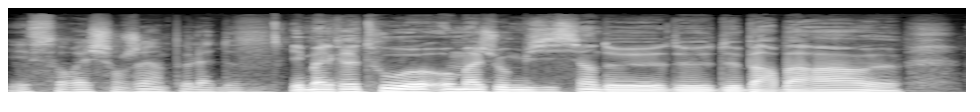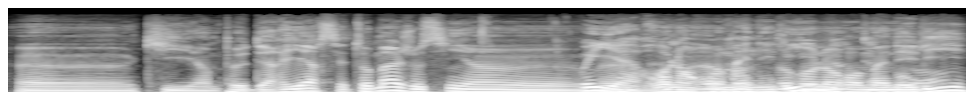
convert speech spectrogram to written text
et ça aurait changé un peu la donne. Et malgré tout, euh, hommage aux musiciens de, de, de Barbara, euh, euh, qui est un peu derrière cet hommage aussi. Hein, euh, Oui, il y a Roland Romanelli, Roland. Romanelli,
